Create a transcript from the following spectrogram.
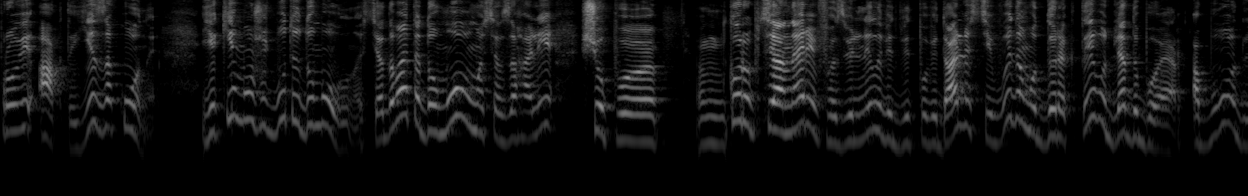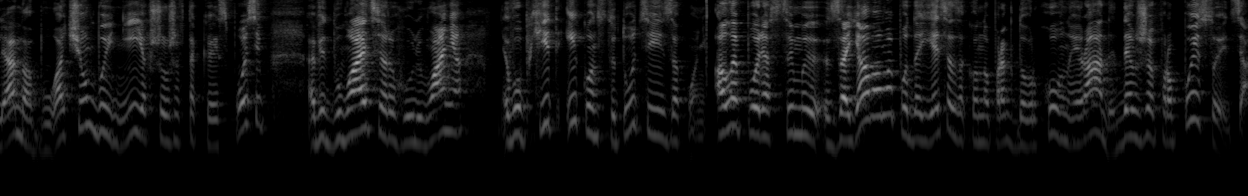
правові акти, є закони, які можуть бути домовленості. А давайте домовимося взагалі, щоб е, корупціонерів звільнили від відповідальності і видамо директиву для ДБР або для НАБУ. А чому би і ні, якщо вже в такий спосіб відбувається регулювання в обхід і конституції і законів. Але поряд з цими заявами подається законопроект до Верховної Ради, де вже прописується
